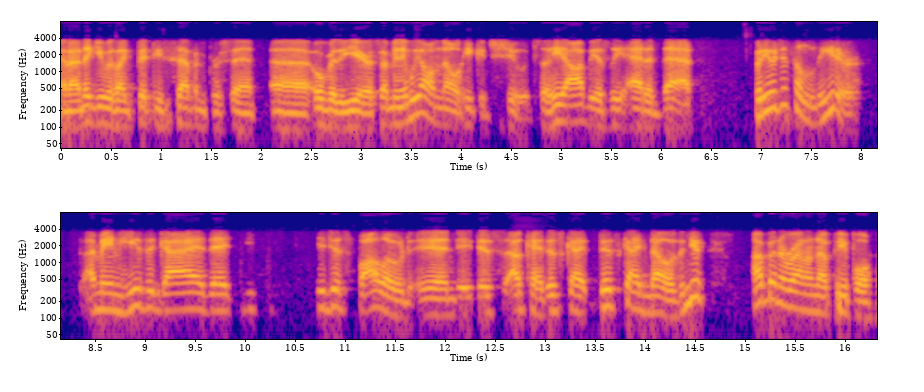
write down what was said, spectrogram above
And I think he was like 57% uh, over the years. So, I mean, we all know he could shoot. So he obviously added that. But he was just a leader. I mean, he's a guy that you, you just followed and it just, okay, this guy, this guy knows. And you, I've been around enough people.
